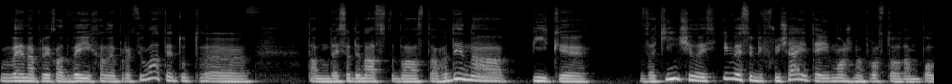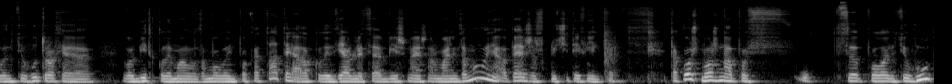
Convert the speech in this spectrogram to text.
ви, наприклад, виїхали працювати тут е, там десь 11-12 година, піки закінчились, і ви собі включаєте, і можна просто там по ланцюгу трохи в обід, коли мало замовлень покатати, а коли з'являться більш-менш нормальні замовлення, опять же включити фільтр. Також можна по, по ланцюгу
